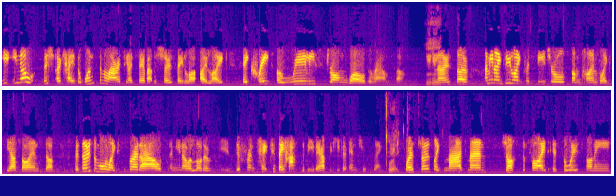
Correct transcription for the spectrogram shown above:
You, you know, the sh- okay, the one similarity I'd say about the shows they lo- I like, they create a really strong world around them. Mhm. You know, so I mean, I do like procedurals sometimes, like CSI and stuff, but those are more like spread out and you know a lot of different because they have to be. They have to keep it interesting. Right. Whereas shows like Mad Men, Justified, It's Always Sunny,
